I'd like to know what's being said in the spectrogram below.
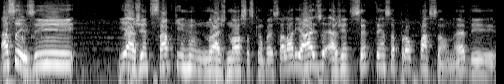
Assis, e, e a gente sabe que nas nossas campanhas salariais a gente sempre tem essa preocupação, né? De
